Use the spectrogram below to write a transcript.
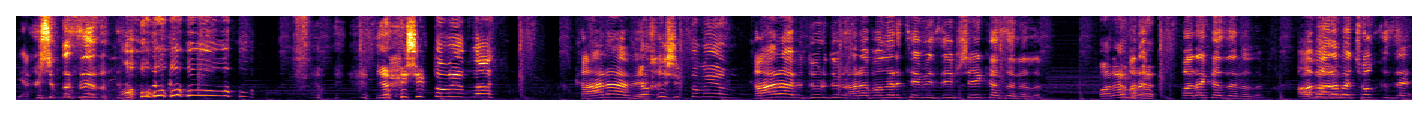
Yakışıklısın. yakışıklı mıyım lan? Kaan abi. Yakışıklı mıyım? Kaan abi dur dur arabaları temizleyip şey kazanalım. Para mı? Para, para kazanalım. Abi abi. araba çok güzel.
